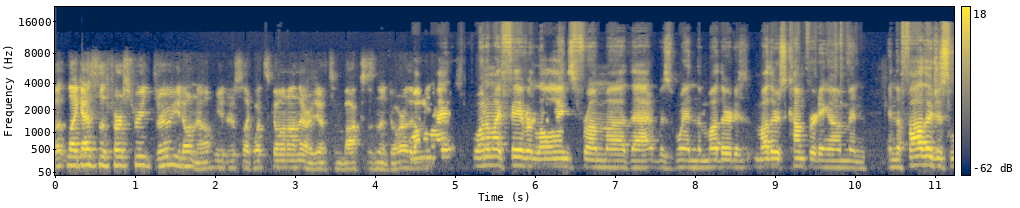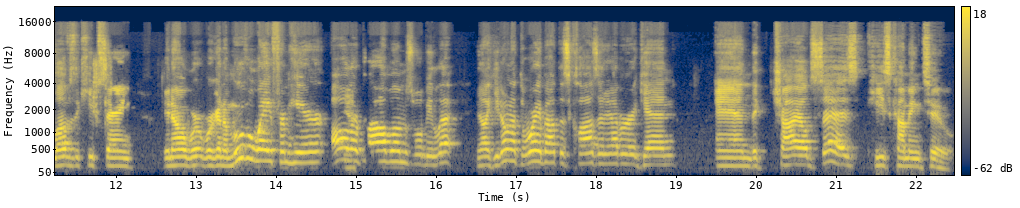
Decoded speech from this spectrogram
But like as the first read through, you don't know. You're just like, what's going on there? You have some boxes in the door. One of my one of my favorite lines from uh, that was when the mother does, mother's comforting him, and and the father just loves to keep saying, you know, we're we're gonna move away from here. All Yeah. our problems will be left. You know, like you don't have to worry about this closet ever again. And the child says he's coming too.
